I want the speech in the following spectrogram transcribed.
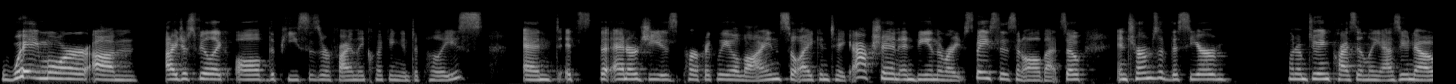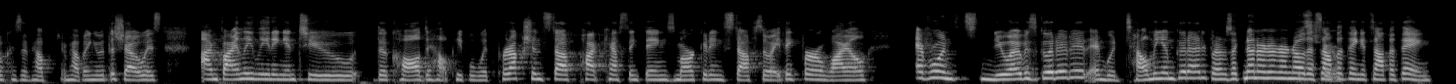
way more um I just feel like all the pieces are finally clicking into place and it's the energy is perfectly aligned so I can take action and be in the right spaces and all that. So in terms of this year, what I'm doing presently, as you know, because I've helped, I'm helping you with the show, is I'm finally leaning into the call to help people with production stuff, podcasting things, marketing stuff. So I think for a while, everyone knew I was good at it and would tell me I'm good at it, but I was like, no, no, no, no, no, that's, that's not the thing. It's not the thing.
